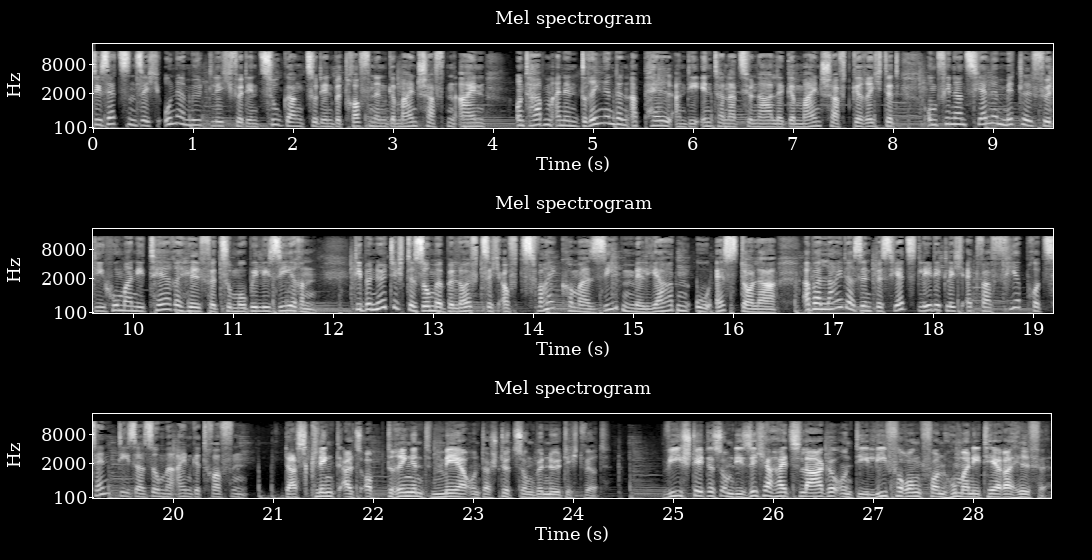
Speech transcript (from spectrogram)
Sie setzen sich unermüdlich für den Zugang zu den betroffenen Gemeinschaften ein und haben einen dringenden Appell an die internationale Gemeinschaft gerichtet, um finanzielle Mittel für die humanitäre Hilfe zu mobilisieren. Die benötigte Summe beläuft sich auf 2,7 Milliarden US-Dollar, aber leider sind bis jetzt lediglich etwa 4 Prozent dieser Summe eingetroffen. Das klingt, als ob dringend mehr Unterstützung benötigt wird. Wie steht es um die Sicherheitslage und die Lieferung von humanitärer Hilfe?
